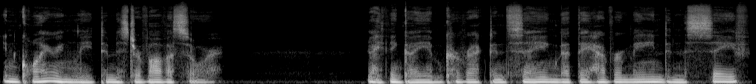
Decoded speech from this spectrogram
inquiringly to Mr. Vavasour. I think I am correct in saying that they have remained in the safe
